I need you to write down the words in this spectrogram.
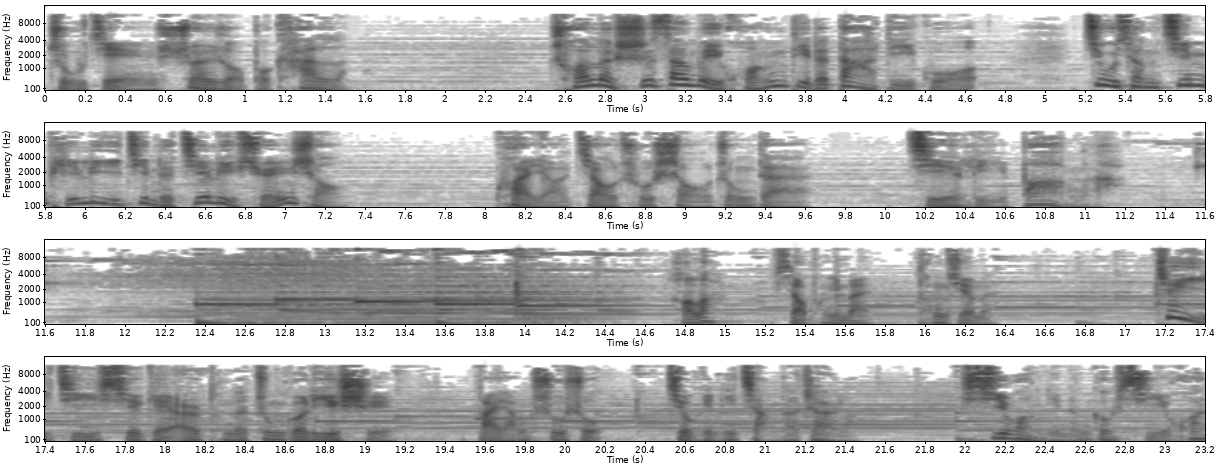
逐渐衰弱不堪了。传了十三位皇帝的大帝国，就像筋疲力尽的接力选手，快要交出手中的。接力棒了。好了，小朋友们、同学们，这一集写给儿童的中国历史，白杨叔叔就给你讲到这儿了。希望你能够喜欢。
